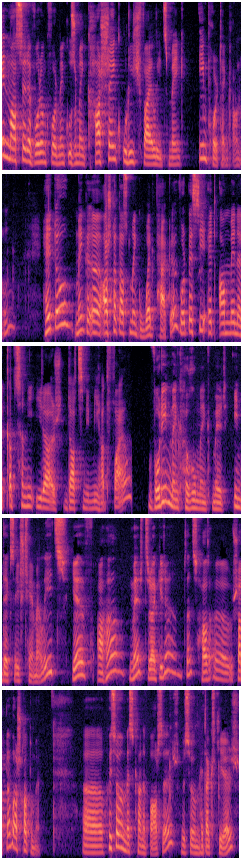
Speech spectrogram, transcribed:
այն մասերը, որոնք որ մենք ուզում ենք քաշենք ուրիշ ֆայլից, մենք import ենք անում, հետո մենք աշխատացնում ենք webpack-ը, որպեսզի այդ ամենը կպցնի իրար դարձնի մի հատ ֆայլ, որին մենք հղում ենք մեր index.html-ից եւ ահա մեր ծրագիրը ցենց հա, շատ լավ աշխատում է։ Հույսով եմ այսքանը པարզ էր, հույսով եմ հետաքրքիր էր։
